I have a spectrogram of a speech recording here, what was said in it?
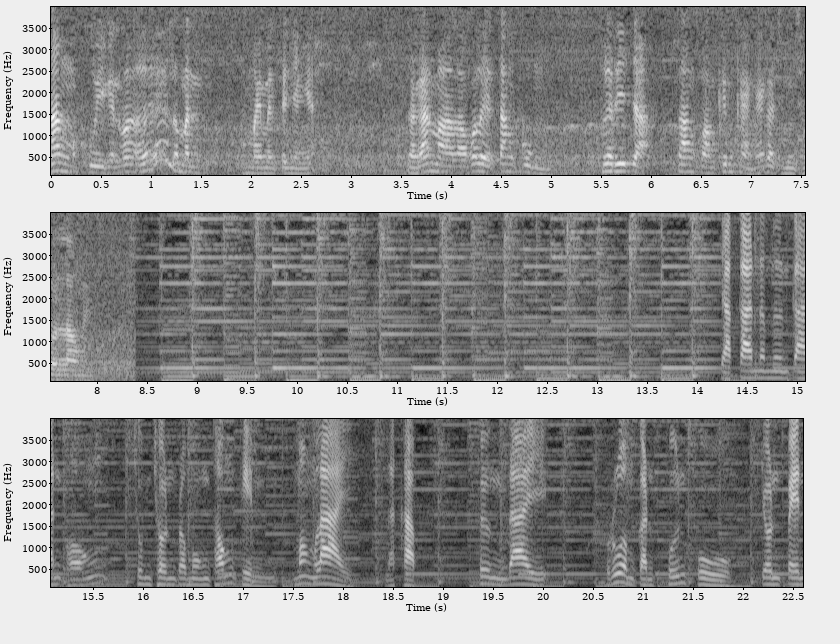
นั่งมาคุยกันว่า เออแล้วมันทำไมมันเป็นอย่างเงี้ยจากนั้นมาเราก็เลยตั้งกลุ่มเพื่อที่จะสร้างความเข้มแข็งให้กับชุมชนเราไง จากการดำเนินการของชุมชนประมงท้องถิ่นม่องไล่นะครับ ซึ่งได้ร่วมกันฟื้นฟูจนเป็น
